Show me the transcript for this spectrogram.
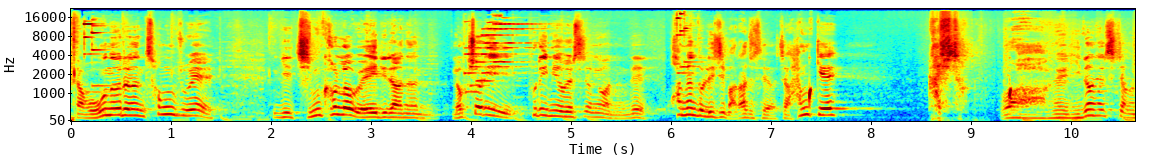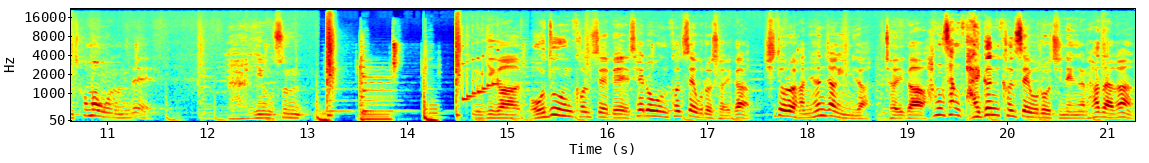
자, 오늘은 청주에 이게 짐 컬러 웨일이라는 럭셔리 프리미엄 헬스장에 왔는데 화면 돌리지 말아주세요. 자, 함께 가시죠. 와, 네, 이런 헬스장은 처음 와보는데 야, 이게 무슨 여기가 어두운 컨셉의 새로운 컨셉으로 저희가 시도를 한 현장입니다. 저희가 항상 밝은 컨셉으로 진행을 하다가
